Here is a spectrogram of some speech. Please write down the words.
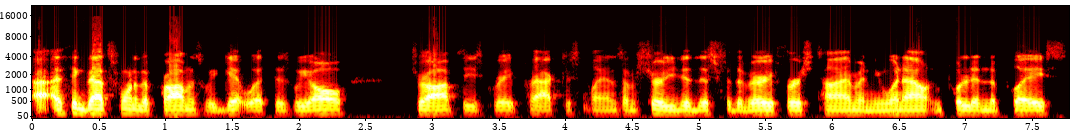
I, I think that's one of the problems we get with is we all drop these great practice plans. I'm sure you did this for the very first time, and you went out and put it into place,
